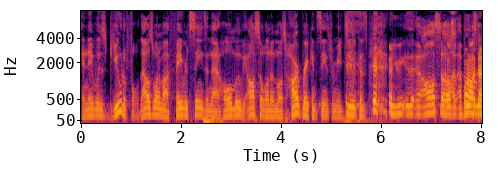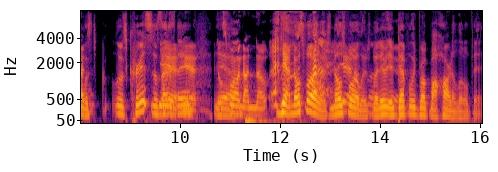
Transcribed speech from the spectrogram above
and it was beautiful. That was one of my favorite scenes in that whole movie. Also, one of the most heartbreaking scenes for me too, because also no I, I, believe his name was was Chris. Was yeah, that his name? Yeah. No yeah. spoil nothing, no. yeah, no spoilers, no yeah, spoilers. No but it, it, definitely broke my heart a little bit.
